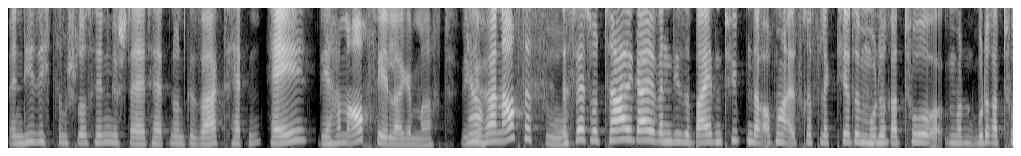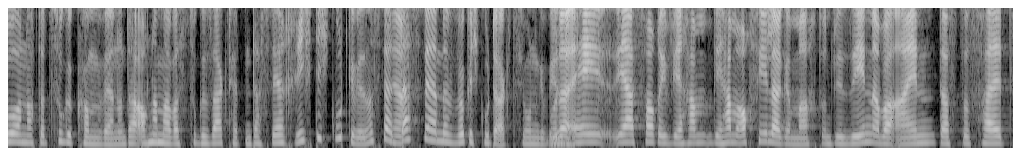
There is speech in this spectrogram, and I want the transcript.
wenn die sich zum Schluss hingestellt hätten und gesagt hätten, hey, wir haben auch Fehler gemacht. Wir ja. gehören auch dazu. Es wäre total geil, wenn diese beiden Typen da auch mal als reflektierte mhm. Moderator, Moderatoren noch dazugekommen wären und da auch noch mal was zu gesagt hätten. Das wäre richtig gut gewesen. Das wäre, ja. das wäre eine wirklich gute Aktion gewesen. Oder hey, ja, sorry, wir haben, wir haben auch Fehler gemacht und wir sehen aber ein, dass das halt,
